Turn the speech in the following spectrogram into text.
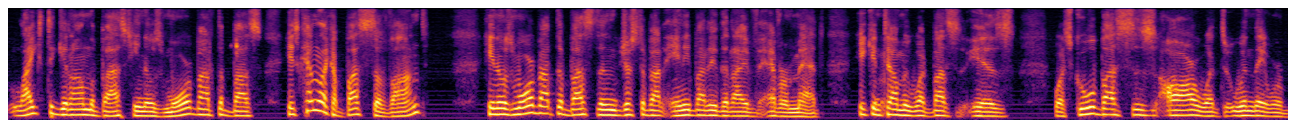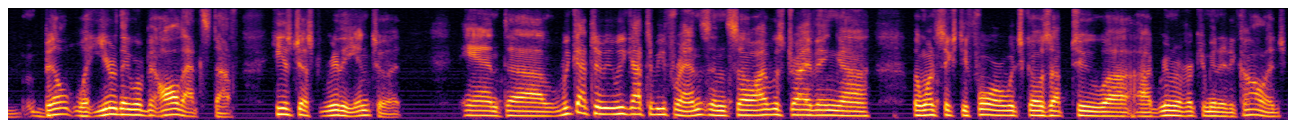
likes to get on the bus. He knows more about the bus. He's kind of like a bus savant. He knows more about the bus than just about anybody that I've ever met. He can tell me what bus is what school buses are, what when they were built, what year they were built, all that stuff. He's just really into it, and uh, we got to we got to be friends. And so I was driving uh, the 164, which goes up to uh, uh, Green River Community College,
